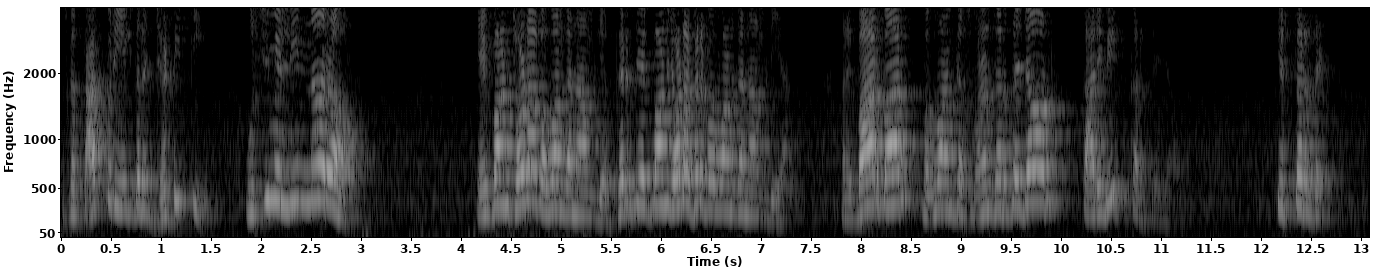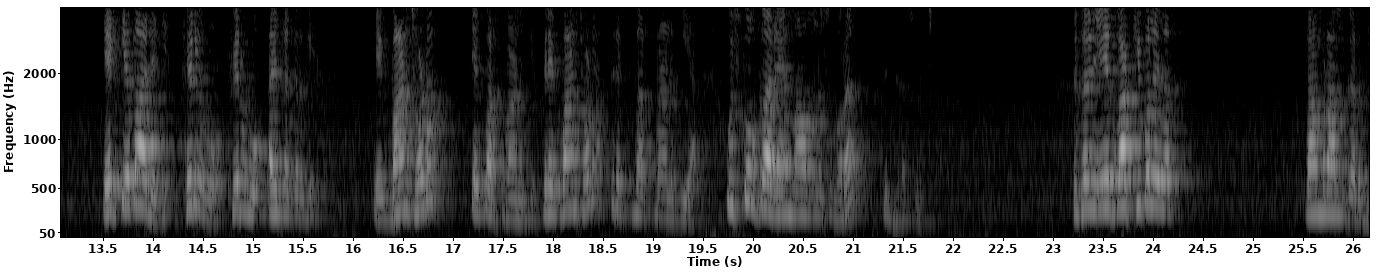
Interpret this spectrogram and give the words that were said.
उसका तात्पर्य एक तरह झटित थी। उसी में लीन न रहो। एक बाण छोड़ा, भगवान का नाम लिया। फिर एक बाण छोड़ा, फिर भगवान का नाम लिया। मैंने बार बार भगवान का स्मरण करते जाओ और कार्य भी करते जाओ। इस तरह से। एक के बाद एक, फिर वो फिर वो, ऐसा करके। एक बाण छोड़ा, एक बार स्मरण किया। फिर एक बाण छोड़ा, फिर एक बार स्मरण किया। उसको कर रहे हैं माँ मनुस्मर युद्ध सोचा एक वाक्य बोले इधर, राम राम कर दी।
